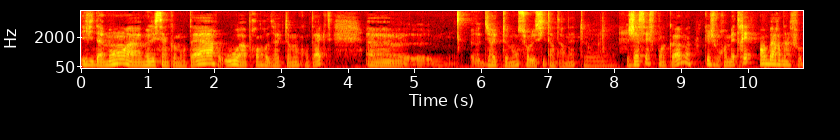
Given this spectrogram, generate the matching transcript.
évidemment, à me laisser un commentaire ou à prendre directement contact euh, euh directement sur le site internet euh, jacef.com que je vous remettrai en barre d'infos.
